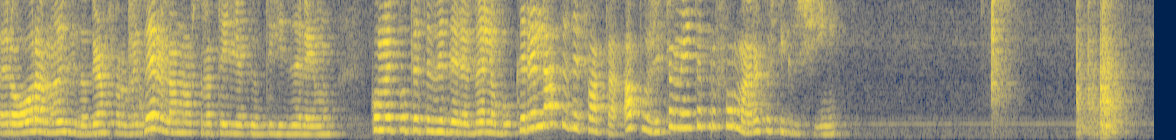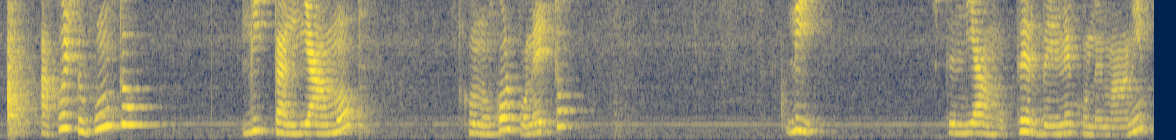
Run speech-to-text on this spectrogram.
Però ora noi vi dobbiamo far vedere la nostra teglia che utilizzeremo. Come potete vedere è bella bucherellata ed è fatta appositamente per formare questi griscini. questo punto li tagliamo con un colpo netto, li stendiamo per bene con le mani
